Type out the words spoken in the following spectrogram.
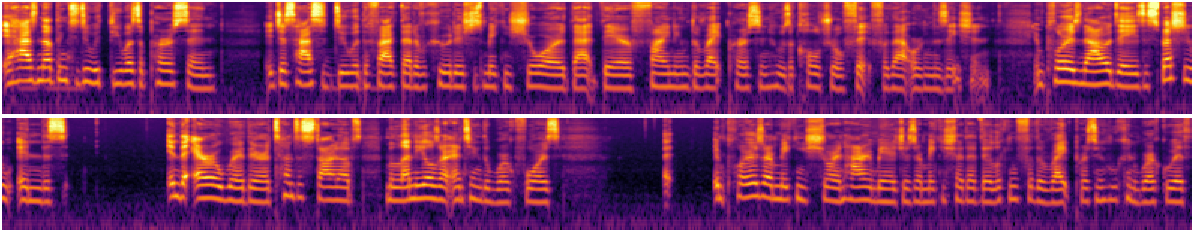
it has nothing to do with you as a person. It just has to do with the fact that a recruiter is just making sure that they're finding the right person who's a cultural fit for that organization. Employers nowadays, especially in this in the era where there are tons of startups, millennials are entering the workforce, employers are making sure and hiring managers are making sure that they're looking for the right person who can work with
